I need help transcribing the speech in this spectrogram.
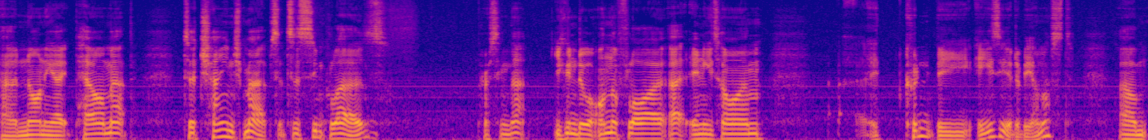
uh, 98 power map. To change maps, it's as simple as pressing that. You can do it on the fly at any time. It couldn't be easier to be honest. Um,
